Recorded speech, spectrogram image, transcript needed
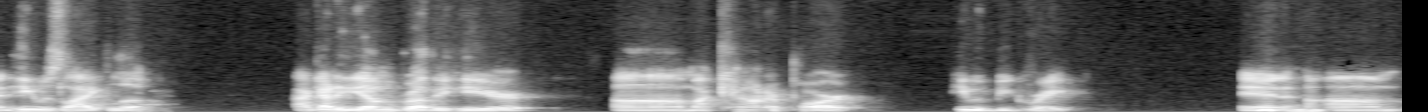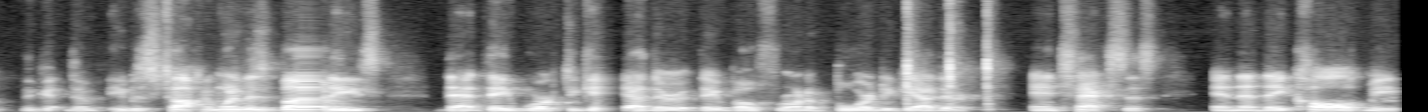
And he was like, look, I got a young brother here. Um, my counterpart, he would be great. And mm-hmm. um, the, the, he was talking one of his buddies that they worked together. They both were on a board together in Texas, and that they called me.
